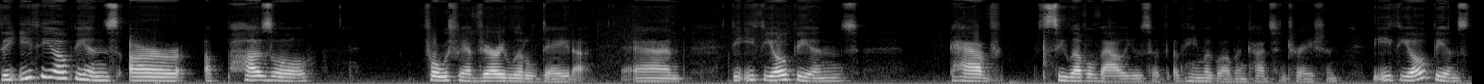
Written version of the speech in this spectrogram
The Ethiopians are a puzzle for which we have very little data. And the Ethiopians have sea level values of, of hemoglobin concentration. The Ethiopians,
